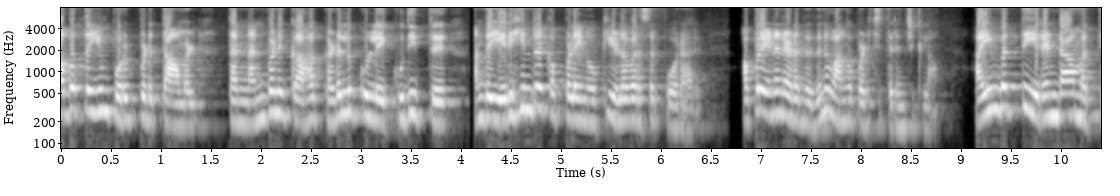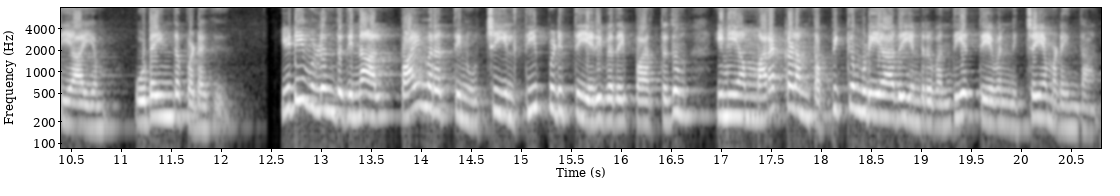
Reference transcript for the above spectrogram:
ஆபத்தையும் பொருட்படுத்தாமல் தன் நண்பனுக்காக கடலுக்குள்ளே குதித்து அந்த எரிகின்ற கப்பலை நோக்கி இளவரசர் போறாரு. அப்புறம் என்ன நடந்ததுன்னு வாங்க படிச்சு தெரிஞ்சுக்கலாம். ஐம்பத்தி இரண்டாம் அத்தியாயம் உடைந்த படகு. இடி விழுந்ததினால் பாய்மரத்தின் உச்சியில் தீப்பிடித்து எரிவதை பார்த்ததும் இனி அம்மரக்களம் தப்பிக்க முடியாது என்று வந்தியத்தேவன் நிச்சயமடைந்தான்.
